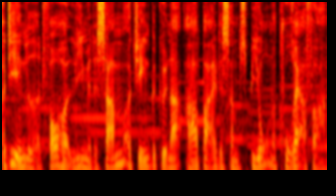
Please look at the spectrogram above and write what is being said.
og de indleder et forhold lige med det samme, og Jane begynder at arbejde som spion og kurer for ham.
